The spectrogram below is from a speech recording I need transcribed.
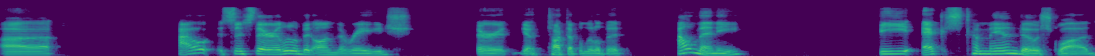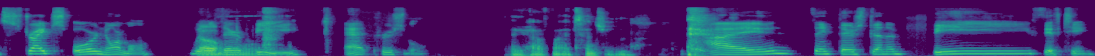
Uh, how? Since they're a little bit on the rage, or you know, talked up a little bit. How many BX Commando squads, strikes or normal, will Oh. there be at Crucible? You have my attention. I think there's gonna be fifteen.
